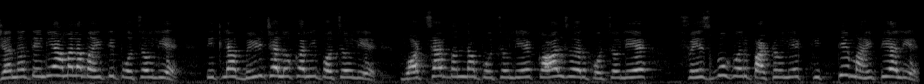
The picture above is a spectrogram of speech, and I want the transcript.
जनतेने आम्हाला माहिती पोहोचवली आहे. तिथल्या बीडच्या लोकांनी पोहोचवली आहे. व्हॉट्सअप मधनं पोहोचवली आहे. कॉल्सवर पोहोचवली आहे. फेसबुकवर पाठवली आहे. किती माहिती आली आहे.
